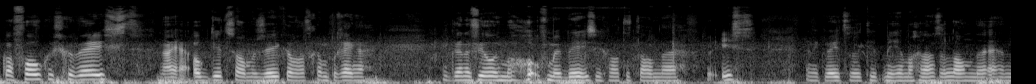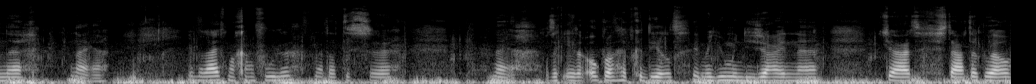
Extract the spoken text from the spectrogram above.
qua focus geweest. Nou ja, ook dit zal me zeker wat gaan brengen ik ben er veel in mijn hoofd mee bezig wat het dan is. En ik weet dat ik het meer mag laten landen en nou ja, in mijn lijf mag gaan voelen. Maar dat is nou ja, wat ik eerder ook wel heb gedeeld in mijn human design chart staat ook wel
